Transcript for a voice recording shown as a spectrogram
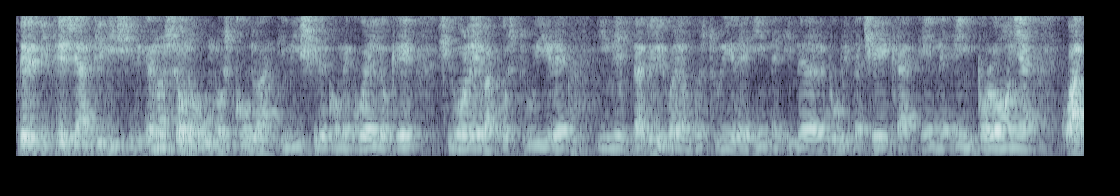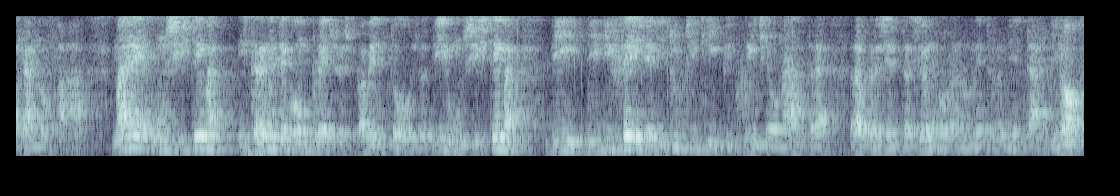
delle difese antimissili, che non sono uno scudo antimissile come quello che si voleva costruire in, negli Stati Uniti, volevano costruire in, in Repubblica Ceca e in, in Polonia qualche anno fa, ma è un sistema estremamente complesso e spaventoso di un sistema di, di difese di tutti i tipi, qui c'è un'altra rappresentazione, ora non entro nei dettagli, no?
